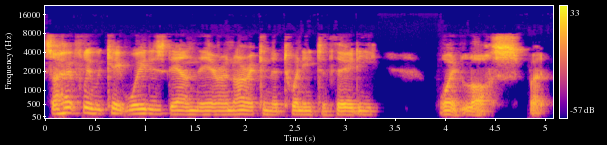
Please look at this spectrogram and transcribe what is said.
So hopefully we keep Weeders down there, and I reckon a twenty to thirty point loss, but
